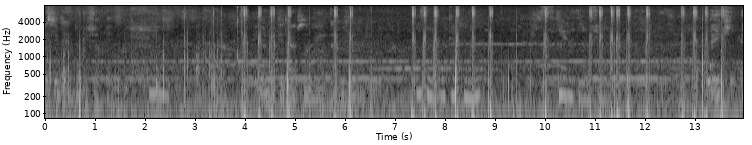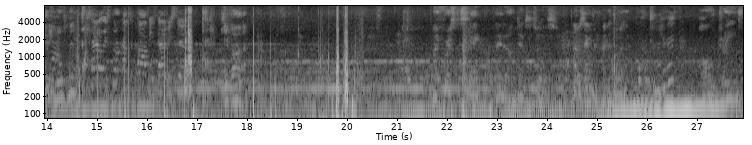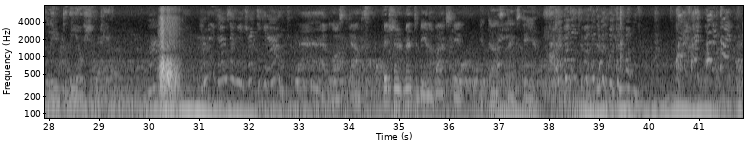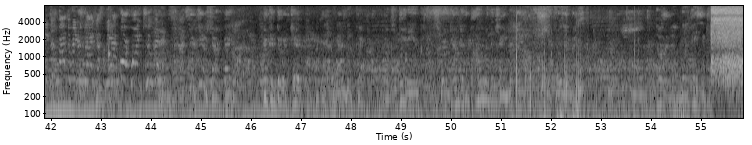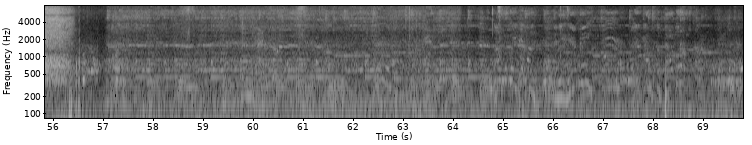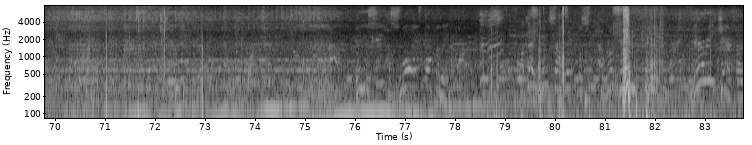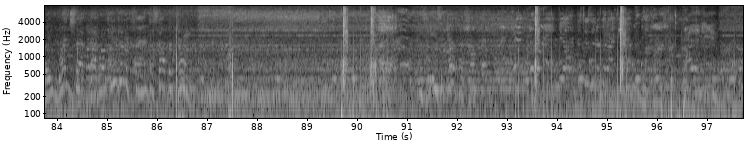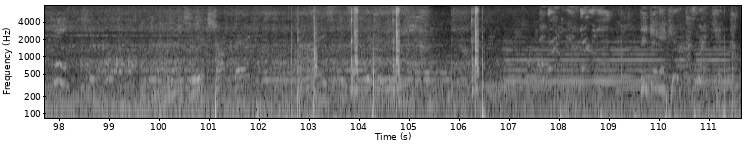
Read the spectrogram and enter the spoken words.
Yes, you did. scout. Fish aren't meant to be in a box, kid. It does things to you. The Reader's Digest. We have 4.2 minutes. That's your cue, You can do it, kid. Okay, we gotta be quick. Once you get in, swim down to the bottom of the chamber and I'll get through the rest. Step that pedal into the fan to stop the train. It's easy, careful, I can't do it! This isn't a good idea. It,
